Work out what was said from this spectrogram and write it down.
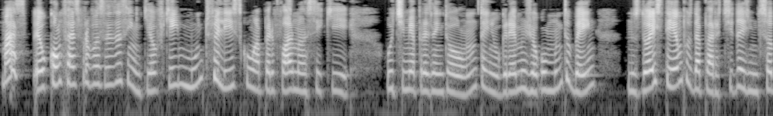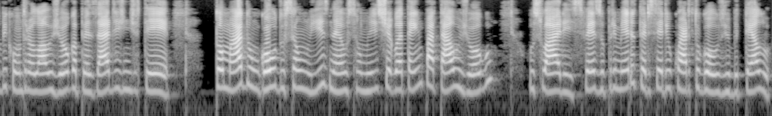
Mas eu confesso para vocês assim, que eu fiquei muito feliz com a performance que o time apresentou ontem, o Grêmio jogou muito bem, nos dois tempos da partida a gente soube controlar o jogo, apesar de a gente ter tomado um gol do São Luís, né? O São Luís chegou até a empatar o jogo. O Soares fez o primeiro, terceiro e o quarto gols e o Bitelo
